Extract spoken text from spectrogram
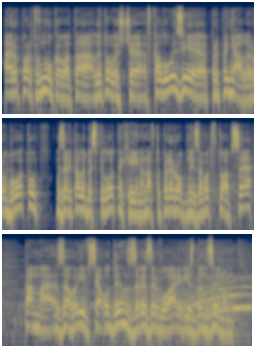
Аеропорт Внуково та литовище в Калузі припиняли роботу. Завітали безпілотники і на нафтопереробний завод в Туапсе. Там загорівся один з резервуарів із бензином.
